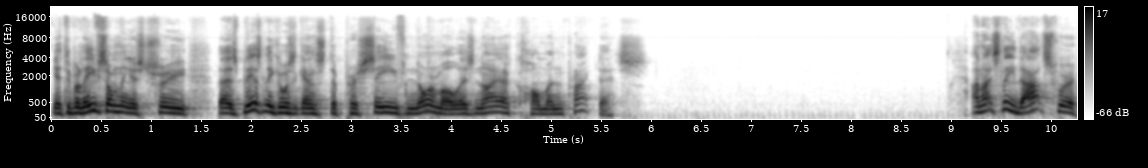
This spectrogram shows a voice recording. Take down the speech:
Yet to believe something is true that blatantly goes against the perceived normal is now a common practice. And actually, that's where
